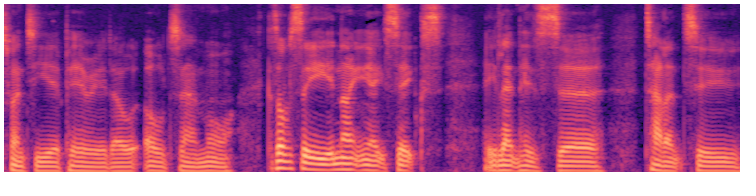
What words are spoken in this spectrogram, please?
twenty year period. Old, old Sam Moore, because obviously in nineteen eighty six he lent his uh, talent to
